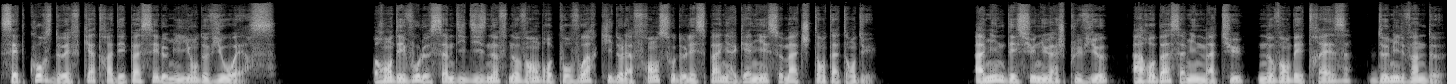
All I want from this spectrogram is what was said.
Cette course de F4 a dépassé le million de viewers. Rendez-vous le samedi 19 novembre pour voir qui de la France ou de l'Espagne a gagné ce match tant attendu. Amine déçu nuage pluvieux, arrobas Amine Matu, novembre 13, 2022.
